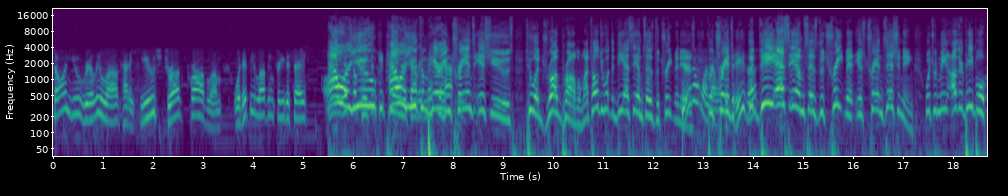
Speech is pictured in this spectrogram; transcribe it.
someone you really loved had a huge drug problem, would it be loving for you to say, oh, How are okay, you? How are you that, it makes me comparing happy." trans issues to a drug problem? I told you what the DSM says the treatment You're is the for trans. The DSM says the treatment is transitioning, which would mean other people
